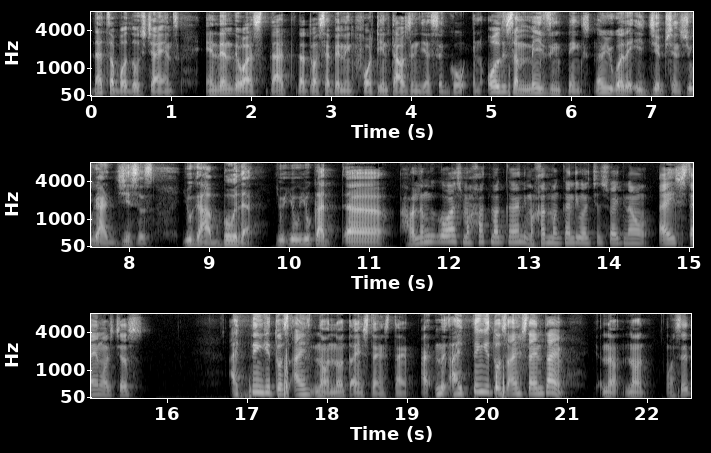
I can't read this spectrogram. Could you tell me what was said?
That's about those giants. And then there was that that was happening 14,000 years ago, and all these amazing things. Now you got the Egyptians, you got Jesus, you got Buddha, you you you got uh how long ago was Mahatma Gandhi? Mahatma Gandhi was just right now. Einstein was just. I think it was Einstein. No, not Einstein's time. I I think it was Einstein time. No, not was it?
